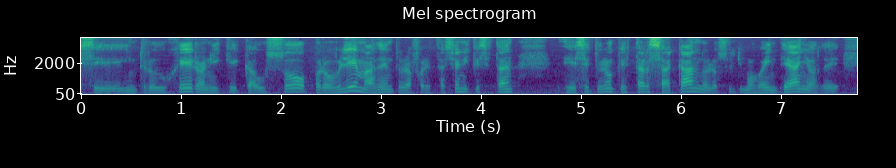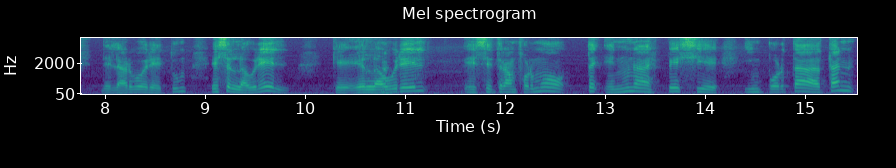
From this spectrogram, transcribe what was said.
se introdujeron y que causó problemas dentro de la forestación y que se están eh, se tuvieron que estar sacando en los últimos 20 años de, del arboretum es el laurel, que el laurel eh, se transformó en una especie importada tan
